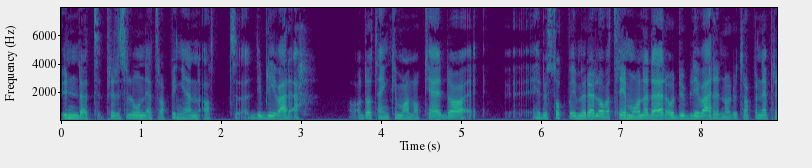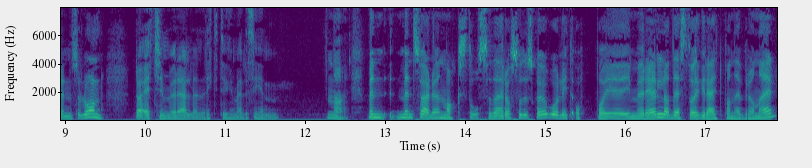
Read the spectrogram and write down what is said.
under prednisolonnedtrappingen at de blir verre. Og da tenker man ok, da har du stått på Imurell over tre måneder, og du blir verre når du trapper ned prednisolon, da er ikke Imurell den riktige medisinen. Nei. Men, men så er det jo en maksdose der også. Du skal jo gå litt opp på Imurell, og det står greit på Nevronell.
